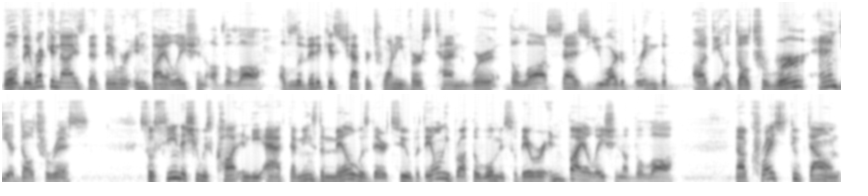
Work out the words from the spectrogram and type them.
Well, they recognized that they were in violation of the law of Leviticus chapter 20, verse 10, where the law says you are to bring the uh, the adulterer and the adulteress. So, seeing that she was caught in the act, that means the male was there too, but they only brought the woman, so they were in violation of the law. Now, Christ stooped down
